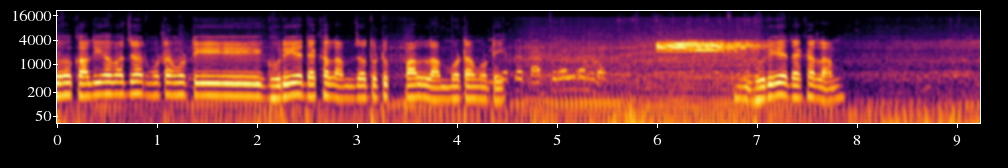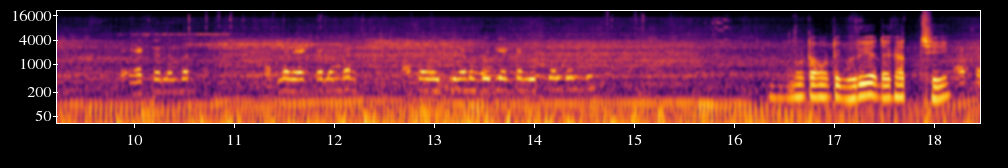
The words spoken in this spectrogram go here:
তো কালিয়া বাজার মোটামুটি ঘুরিয়ে দেখালাম যতটুকু পারলাম মোটামুটি। ঘুরিয়ে দেখালাম। একটা নাম্বার আপনার একটা নাম্বার আচ্ছা ওই তিরানব্বই দিয়ে একটা মিস কল দেন মোটামুটি ঘুরিয়ে দেখাচ্ছি। আচ্ছা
